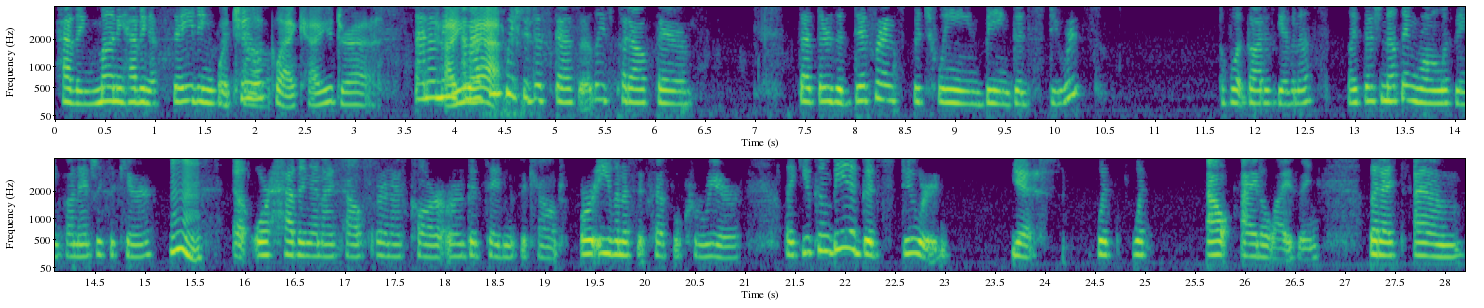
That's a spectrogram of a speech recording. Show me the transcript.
having money, having a savings What you look like, how you dress, And I mean, and I think we should discuss, or at least put out there, that there's a difference between being good stewards of what God has given us. Like, there's nothing wrong with being financially secure, Mm. Uh, or having a nice house, or a nice car, or a good savings account, or even a successful career. Like, you can be a good steward Yes. with without idolizing, but I um,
